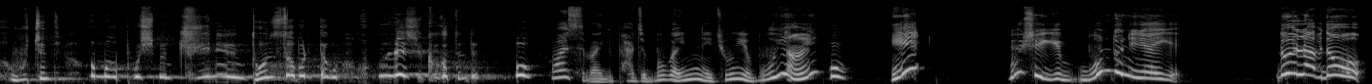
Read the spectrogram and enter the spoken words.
아, 어쩐지 엄마가 보시면 주인이는 돈 써버렸다고 혼내실 것 같은데. 어, 가만있어 봐. 이게 바지 뭐가 있네. 종이에 뭐야? 이? 어, 에? 무시 이게 뭔 돈이냐 이게? 너 일로 와봐. 너,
